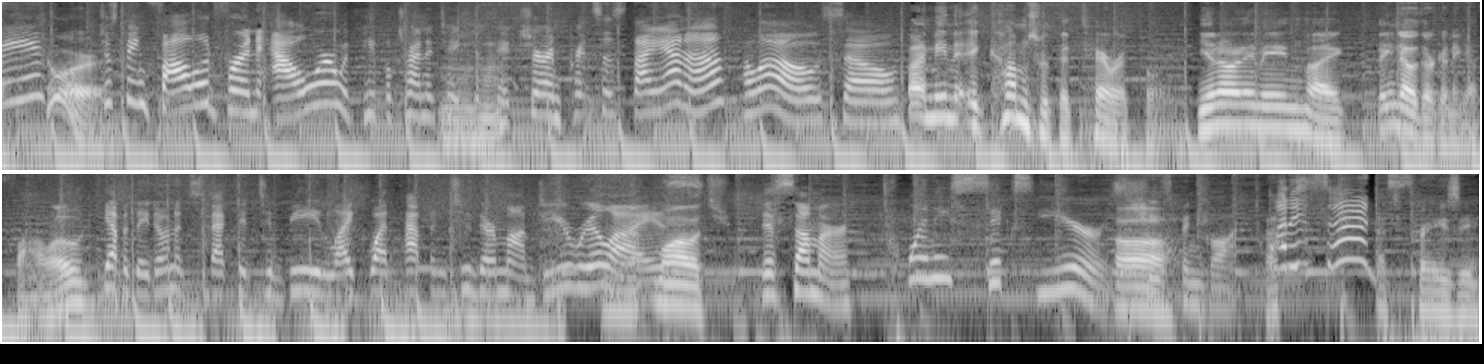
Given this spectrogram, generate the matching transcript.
scary. sure. Just being followed for an hour with people trying to take Mm-hmm. the picture and Princess Diana. Hello. So I mean, it comes with the territory. You know what I mean? Like, they know they're going to get followed. yeah, but they don't expect it to be like what happened to their mom. Do you realize? Well, it's this summer. 26 years Oh, she's been gone. that's- 26! that's crazy.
